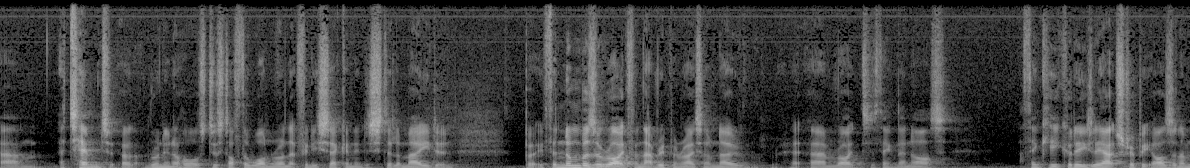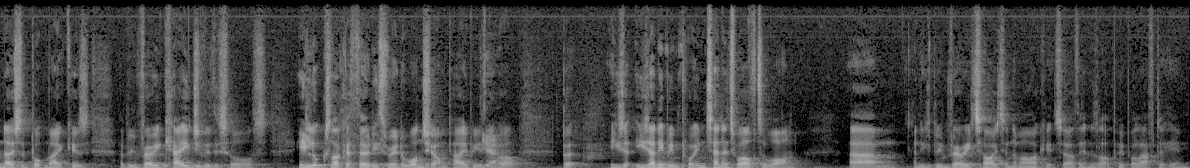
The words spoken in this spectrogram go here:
um, attempt at running a horse just off the one run that finished second and is still a maiden. But if the numbers are right from that Ripon race, I'm no um, right to think they're not. I think he could easily outstrip it odds, and I've noticed the bookmakers have been very cagey with this horse. He looks like a 33 to 1 shot on paper, you yeah. think, well, but he's, he's only been putting 10 or 12 to 1. Um, and he's been very tight in the market, so I think there's a lot of people after him.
